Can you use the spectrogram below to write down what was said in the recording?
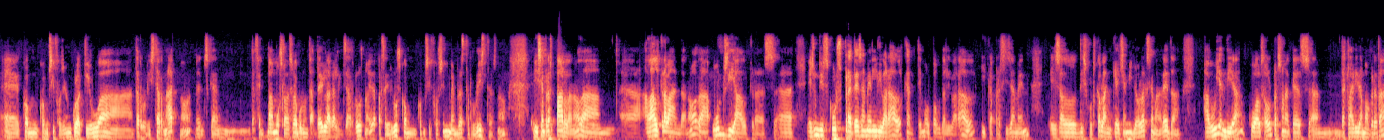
eh, com, com si fossin un col·lectiu eh, terrorista armat, no? Doncs que, de fet, va mostrar la seva voluntat d'il·legalitzar-los no? i de perseguir-los com, com si fossin membres terroristes, no? I sempre es parla, no?, de, eh, a l'altra banda, no?, d'uns i altres. Eh, és un discurs pretesament liberal, que en té molt poc de liberal i que precisament és el discurs que blanqueja millor l'extrema dreta avui en dia, qualsevol persona que es declari demòcrata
